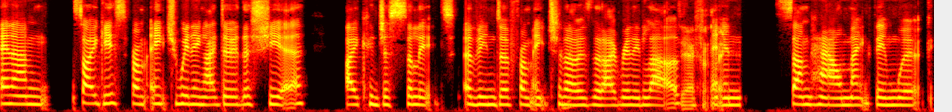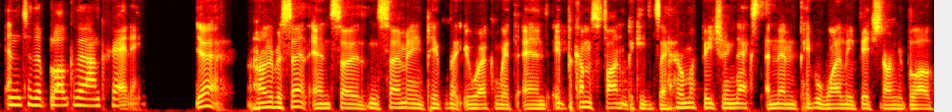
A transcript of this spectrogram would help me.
And um so i guess from each wedding i do this year I can just select a vendor from each of those that I really love Definitely. and somehow make them work into the blog that I'm creating. Yeah, 100%. And so there's so many people that you're working with, and it becomes fun because you say, who am I featuring next? And then people want to be featured on your blog.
